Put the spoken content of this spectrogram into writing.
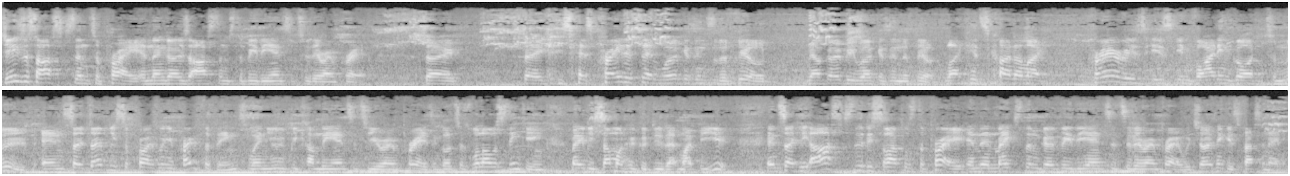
Jesus asks them to pray, and then goes asks them to be the answer to their own prayer. So, so he says, "Pray to send workers into the field. Now go be workers in the field." Like it's kind of like prayer is, is inviting God to move. And so don't be surprised when you pray for things when you become the answer to your own prayers. And God says, Well, I was thinking maybe someone who could do that might be you. And so he asks the disciples to pray and then makes them go be the answer to their own prayer, which I think is fascinating.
